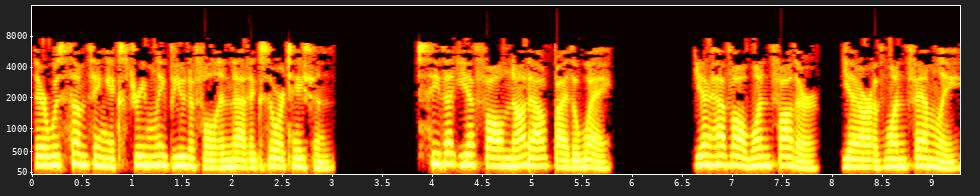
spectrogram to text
There was something extremely beautiful in that exhortation. See that ye fall not out by the way. Ye have all one father, ye are of one family.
